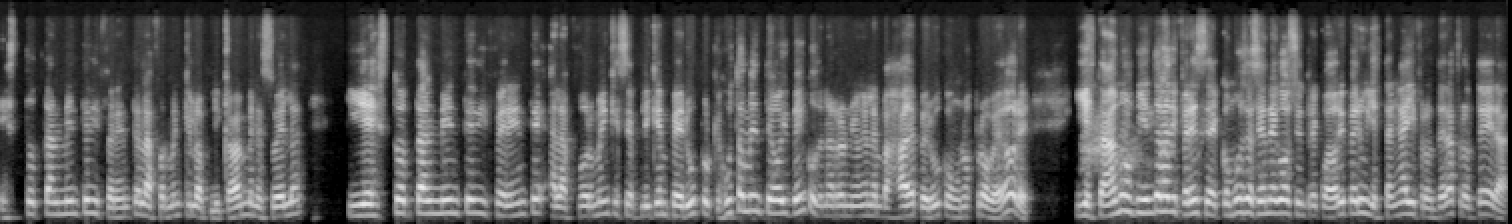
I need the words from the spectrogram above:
es totalmente diferente a la forma en que lo aplicaba en Venezuela y es totalmente diferente a la forma en que se aplica en Perú, porque justamente hoy vengo de una reunión en la Embajada de Perú con unos proveedores y estábamos viendo la diferencia de cómo se hacía negocio entre Ecuador y Perú y están ahí frontera a frontera,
